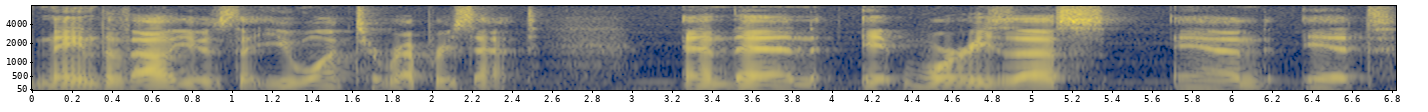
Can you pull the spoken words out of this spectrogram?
name the values that you want to represent and then it worries us and it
